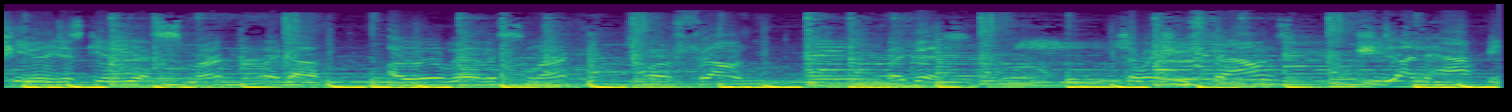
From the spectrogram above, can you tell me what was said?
she either just gives you a smirk, like a, a little bit of a smirk, or a frown, like this. So when she frowns, she's unhappy.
